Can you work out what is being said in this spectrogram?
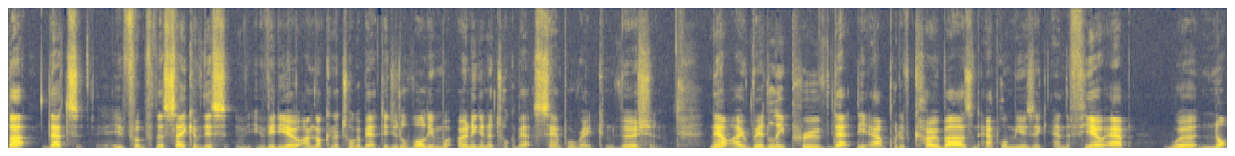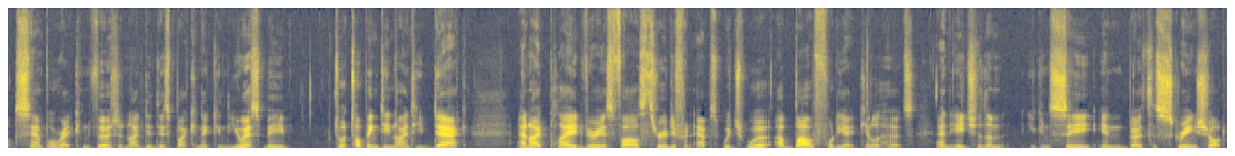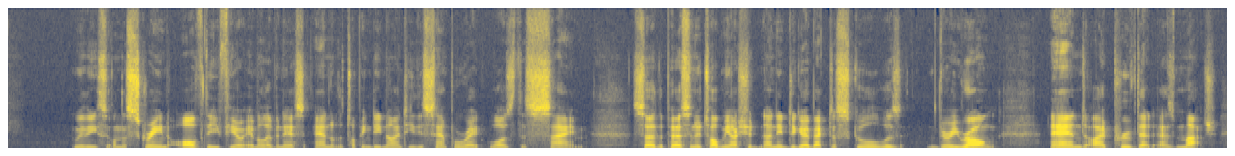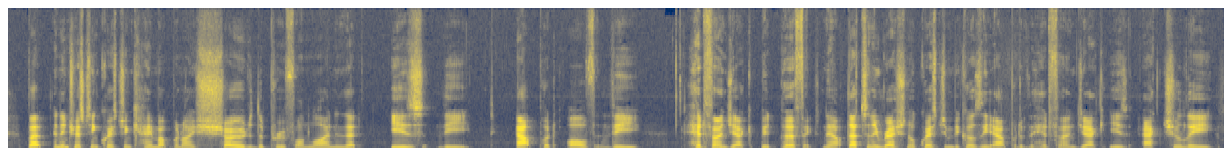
But that's, for, for the sake of this video, I'm not going to talk about digital volume. We're only going to talk about sample rate conversion. Now, I readily proved that the output of Qobuz and Apple Music and the FiiO app were not sample rate converted. And I did this by connecting the USB to a topping D90 DAC and I played various files through different apps which were above 48 kilohertz and each of them you can see in both the screenshot on the screen of the FiiO M11S and of the topping D90 the sample rate was the same so the person who told me I should I need to go back to school was very wrong and I proved that as much but an interesting question came up when I showed the proof online and that is the output of the headphone jack bit perfect? Now, that's an irrational question because the output of the headphone jack is actually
